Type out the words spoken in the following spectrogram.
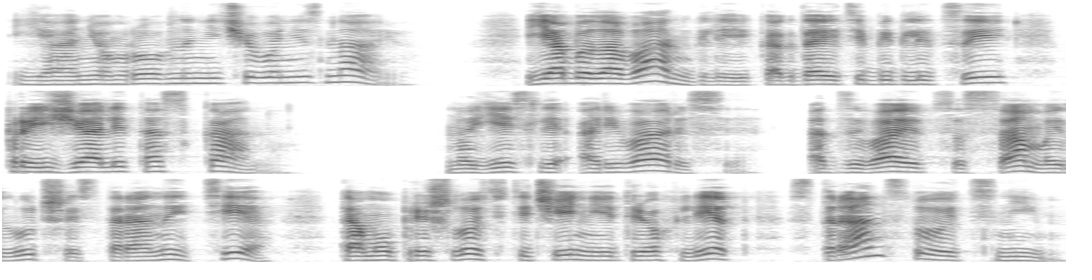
Я о нем ровно ничего не знаю. Я была в Англии, когда эти беглецы проезжали Тоскану. Но если о отзываются с самой лучшей стороны те, кому пришлось в течение трех лет странствовать с ним,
